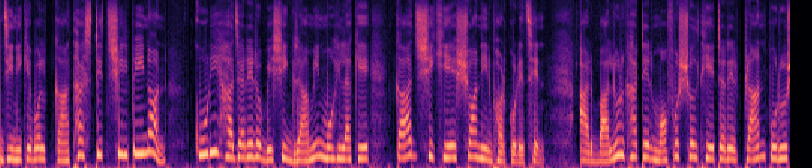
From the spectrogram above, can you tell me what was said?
যিনি কেবল কাঁথা স্টিচ শিল্পীই নন, কুড়ি হাজারেরও বেশি গ্রামীণ মহিলাকে কাজ শিখিয়ে স্বনির্ভর করেছেন। আর বালুরঘাটের মফস্বল থিয়েটারের প্রাণপুরুষ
